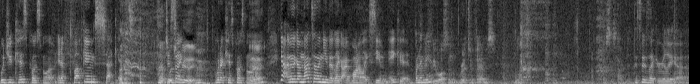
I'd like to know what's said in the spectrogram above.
Would you kiss Post Malone in a fucking second? Would Just you like, really? would I kiss Post Malone? Yeah. Yeah. I mean, like, I'm not telling you that like I'd want to like see him naked, but I mean. If he wasn't rich and famous. this is hard this is like a really uh,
